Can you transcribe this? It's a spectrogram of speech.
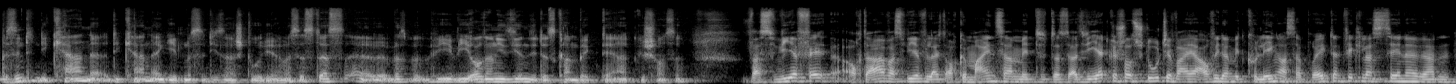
was sind denn die Kerne, die Kernergebnisse dieser Studie? Was ist das, äh, was, wie, wie organisieren Sie das Comeback der Erdgeschosse? was wir auch da, was wir vielleicht auch gemeinsam mit, das, also die Erdgeschossstudie war ja auch wieder mit Kollegen aus der Projektentwicklerszene. Wir hatten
